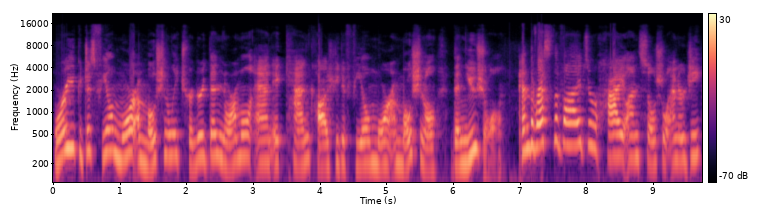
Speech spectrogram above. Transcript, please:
Or you could just feel more emotionally triggered than normal, and it can cause you to feel more emotional than usual. And the rest of the vibes are high on social energy,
